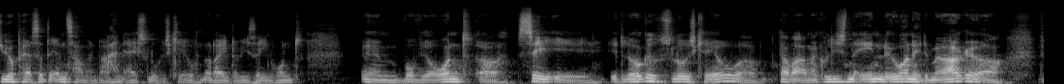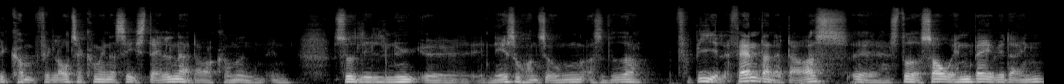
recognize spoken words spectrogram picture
dyrepasser, det antager man bare, han er i Zoologisk Have, når der er en, der viser en rundt. Øh, hvor vi var rundt og se øh, et lukket zoologisk have, og der var, man kunne lige sådan ane løverne i det mørke, og fik, kom, fik lov til at komme ind og se stallene, og der var kommet en, en sød lille ny øh, næsehåndsunge og så videre. Forbi elefanterne, der også øh, stod og sov inde bagved derinde.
